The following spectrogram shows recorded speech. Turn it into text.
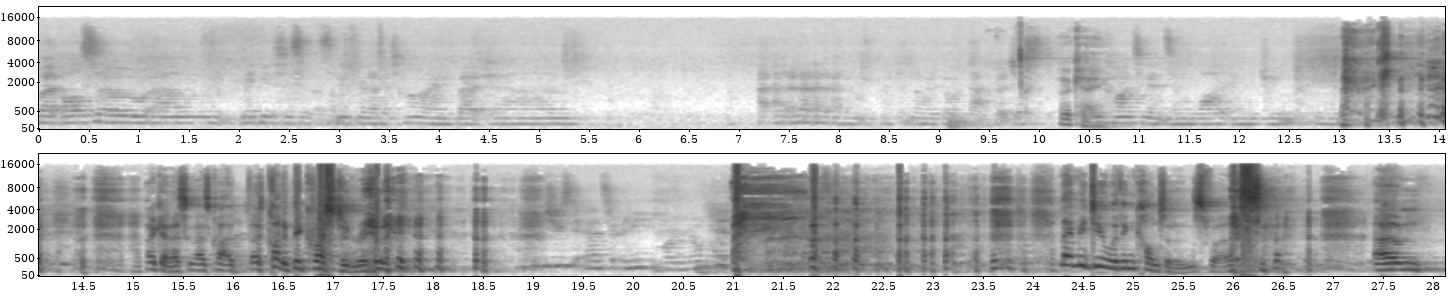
but also, um, maybe this is something for another time, but um, I, I, I, I, don't, I don't know where to go with that, but just Okay. incontinence and water imagery. Okay, that's, that's, quite a, that's quite a big question, really. you can choose to answer any or no answer. Let me deal with incontinence first. um,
